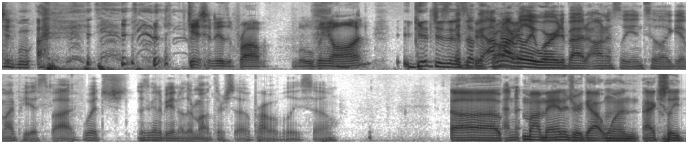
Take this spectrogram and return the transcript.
Genshin- Genshin is a problem. Moving on. Genshin's is It's a okay. I'm not really worried about it honestly until I get my PS5, which is going to be another month or so probably. So Uh, And- my manager got one actually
